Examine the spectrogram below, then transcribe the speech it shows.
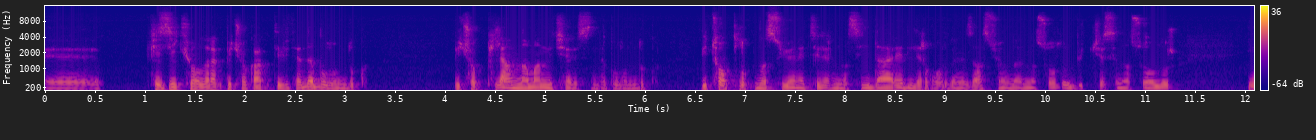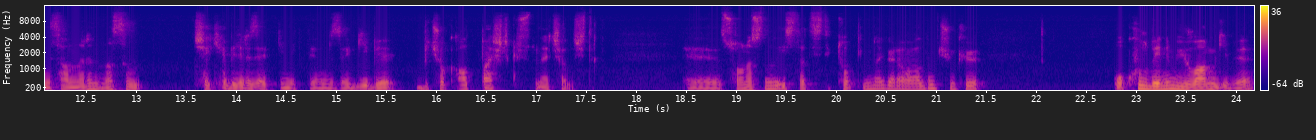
e, fiziki olarak birçok aktivitede bulunduk. Birçok planlamanın içerisinde bulunduk. Bir topluluk nasıl yönetilir, nasıl idare edilir, organizasyonları nasıl olur, bütçesi nasıl olur, insanları nasıl çekebiliriz etkinliklerimize gibi birçok alt başlık üstüne çalıştık. Ee, sonrasında da istatistik toplumuna görev aldım çünkü okul benim yuvam gibi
